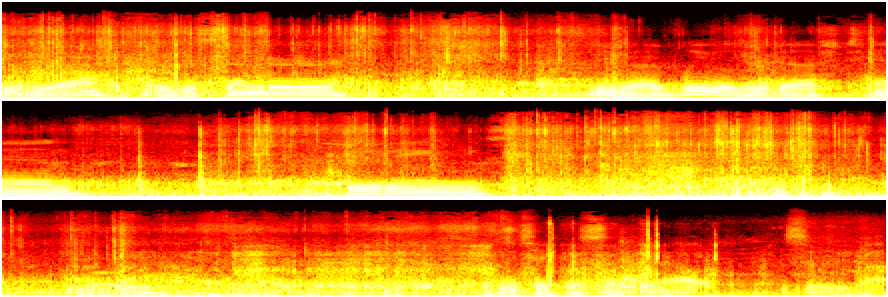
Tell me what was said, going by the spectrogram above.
here. There's a got, I believe those are dash 10 fittings. take this sucker out. Let's see what we got.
